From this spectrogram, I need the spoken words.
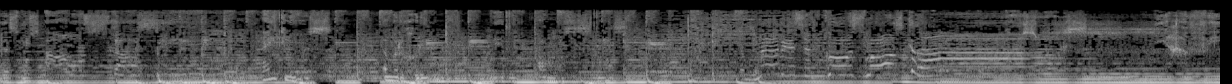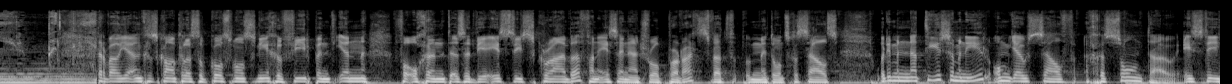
Dis ons alstasie. Dus, immer groen, net ons stasie. Maybe it's a Kosmos Terwyl jy ingeskakel is op Cosmos 94.1 vanoggend is dit weer SC Scriber van SA Natural Products wat met ons gesels oor die natuurlike manier om jouself gesond te hou. SC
